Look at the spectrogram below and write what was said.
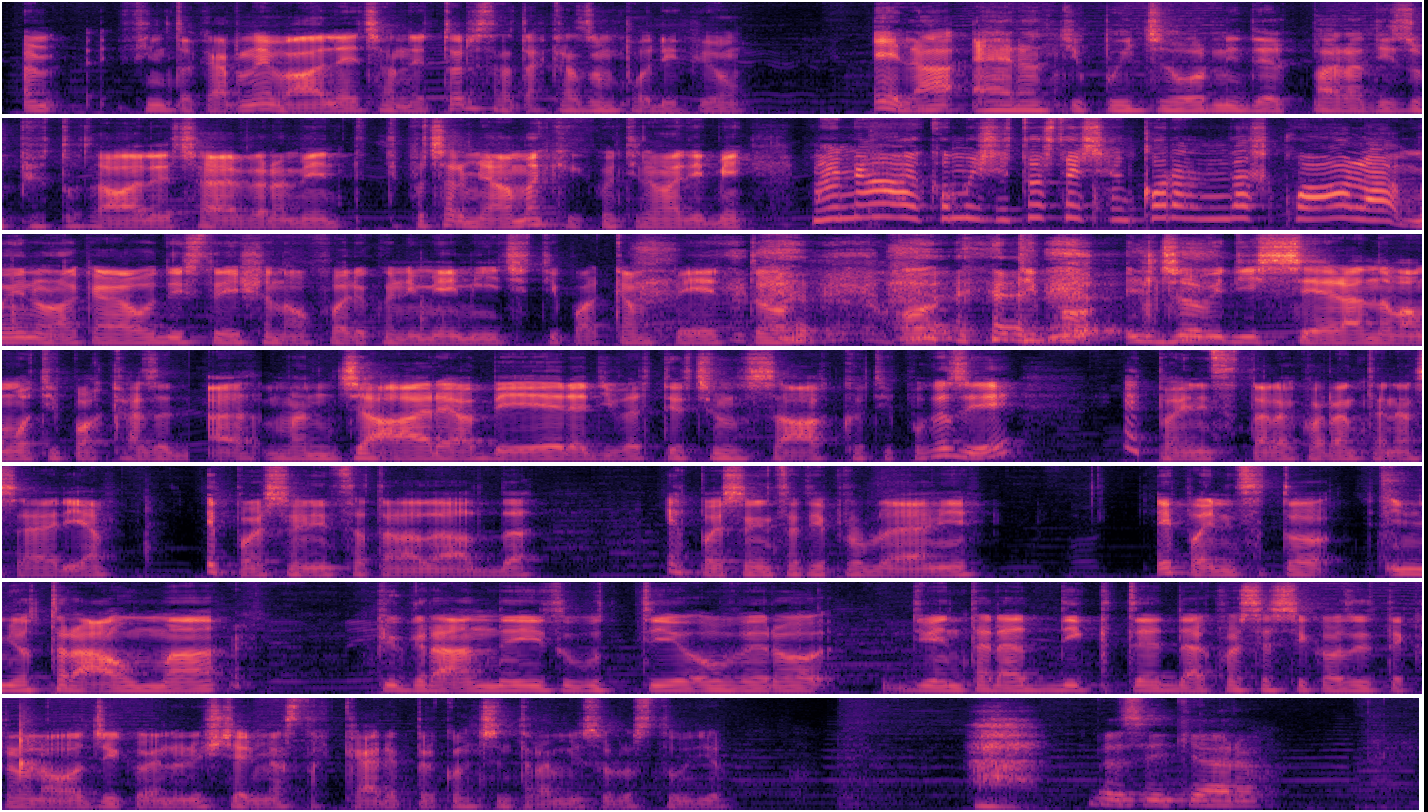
ehm, finito carnevale, ci hanno detto restate a casa un po' di più. E là erano tipo i giorni del paradiso più totale, cioè veramente, tipo c'era mia mamma che continuava a dirmi Ma no, è come se tu stessi ancora andando a scuola. Ma io non la cagavo di station, andavo fuori con i miei amici tipo al campetto. O tipo il giovedì sera andavamo tipo a casa a mangiare, a bere, a divertirci un sacco, tipo così. E poi è iniziata la quarantena seria. E poi sono iniziata la DAD. E poi sono iniziati i problemi. E poi è iniziato il mio trauma più grande di tutti, ovvero diventare addicted a qualsiasi cosa di tecnologico e non riuscirmi a staccare per concentrarmi sullo studio. Ah, Beh sì, chiaro.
